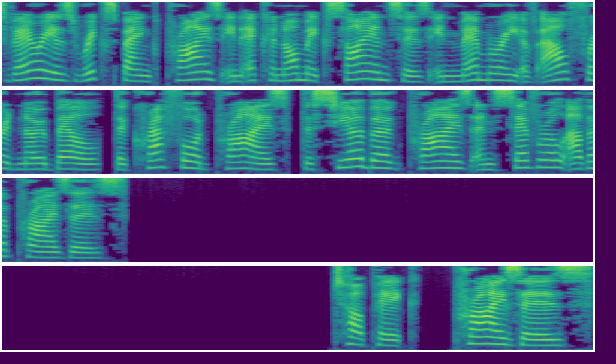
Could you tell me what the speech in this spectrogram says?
Sveriges Riksbank Prize in Economic Sciences in memory of Alfred Nobel, the Crafoord Prize, the Sjöberg Prize and several other prizes. Prizes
